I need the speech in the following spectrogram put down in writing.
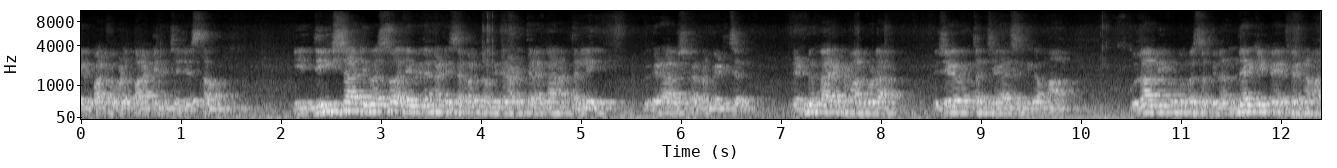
ఏర్పాట్లు కూడా పార్టీ నుంచే చేస్తాం ఈ దీక్షా దివస్ అదేవిధంగా డిసెంబర్ తొమ్మిది నాడు తెలంగాణ తల్లి విగ్రహావిష్కరణ మేడ్చల్. రెండు కార్యక్రమాలు కూడా విజయవంతం చేయాల్సిందిగా మా గులాబీ కుటుంబ సభ్యులందరికీ పేరు పేరున మా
